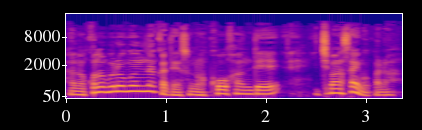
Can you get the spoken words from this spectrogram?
あの、このブログの中でその後半で一番最後かな。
